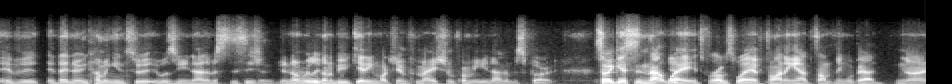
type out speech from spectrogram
if it, if they knew coming into it it was a unanimous decision, you're not really going to be getting much information from a unanimous vote. So I guess in that way, it's Rob's way of finding out something without you know.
